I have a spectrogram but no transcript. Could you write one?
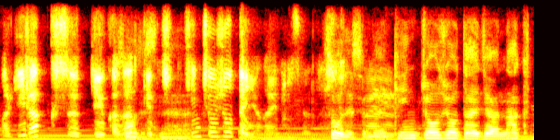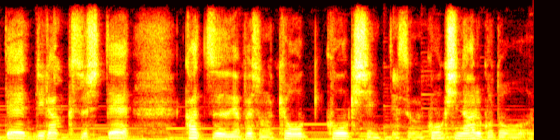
まあ、リラックスっていうか、なんて言うんですね緊張状態にはないんですよね。そうですよね。うん緊張状態ではなくて、リラックスして、かつ、やっぱりその好好奇心ってすごい、好奇心のあることを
